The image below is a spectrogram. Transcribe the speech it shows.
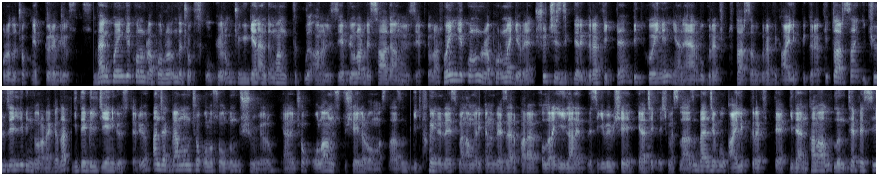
burada çok net görebiliyorsunuz. Ben CoinGecko'nun raporlarını da çok sık okuyorum. Çünkü genelde mantıklı analiz yapıyorlar ve sade analiz yapıyorlar. CoinGecko'nun raporuna göre şu çizdikleri grafikte Bitcoin'in yani eğer bu grafik tutarsa bu grafik aylık bir grafik tutarsa 250 bin dolara kadar gidebileceğini gösteriyor. Ancak ben bunun çok olası olduğunu düşünmüyorum. Yani çok olağanüstü şeyler olması lazım. Bitcoin'i resmen Amerika'nın rezerv para olarak ilan etmesi gibi bir şey gerçekleşmesi lazım. Bence bu aylık grafikte giden kanalın tepesi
